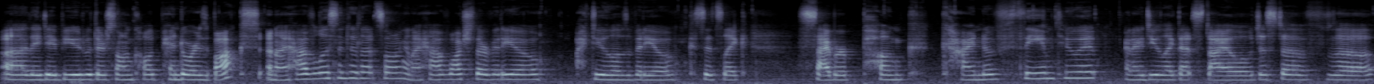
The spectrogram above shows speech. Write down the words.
Uh, they debuted with their song called Pandora's Box, and I have listened to that song and I have watched their video. I do love the video because it's like cyberpunk kind of theme to it, and I do like that style just of the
